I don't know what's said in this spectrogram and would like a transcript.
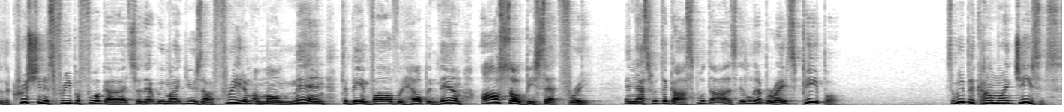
So the Christian is free before God so that we might use our freedom among men to be involved with helping them also be set free. And that's what the gospel does it liberates people. So we become like Jesus,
